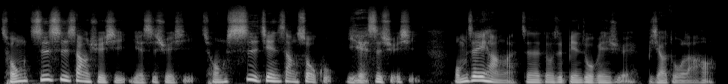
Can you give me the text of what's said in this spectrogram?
从知识上学习也是学习，从事件上受苦也是学习。我们这一行啊，真的都是边做边学比较多了哈。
